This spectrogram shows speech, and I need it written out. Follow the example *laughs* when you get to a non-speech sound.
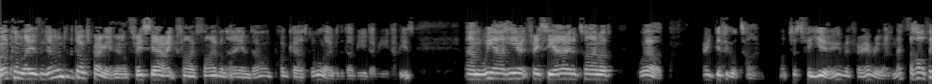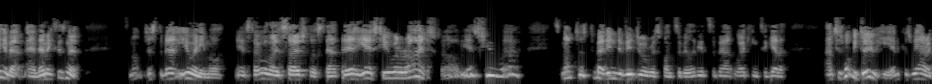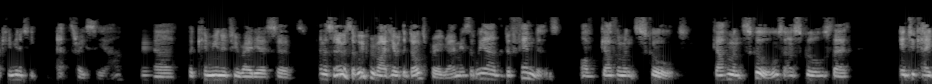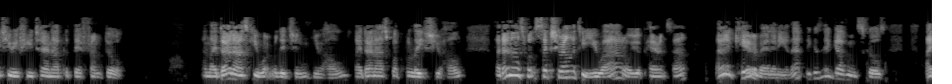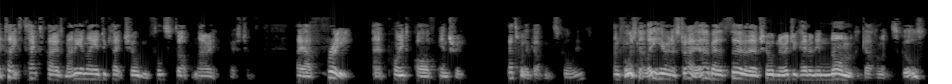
Welcome, ladies and gentlemen, to the Dogs program here on 3CR 855 and AM Dial podcast all over the WWWs. Um, we are here at 3CR at a time of, well, very difficult time. Not just for you, but for everyone. And that's the whole thing about pandemics, isn't it? It's not just about you anymore. Yes, so all those socialists out there, yes, you were right. Oh, yes, you were. It's not just about individual responsibility, it's about working together, which is what we do here because we are a community at 3CR. We the community radio service. And the service that we provide here at the Dogs program is that we are the defenders of government schools. Government schools are schools that educate you if you turn up at their front door. And they don't ask you what religion you hold. They don't ask what beliefs you hold. They don't ask what sexuality you are or your parents are. They don't care about any of that because they're government schools. They take taxpayers' money and they educate children. Full stop, no questions. They are free at point of entry. That's what a government school is. Unfortunately, here in Australia, about a third of our children are educated in non-government schools.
